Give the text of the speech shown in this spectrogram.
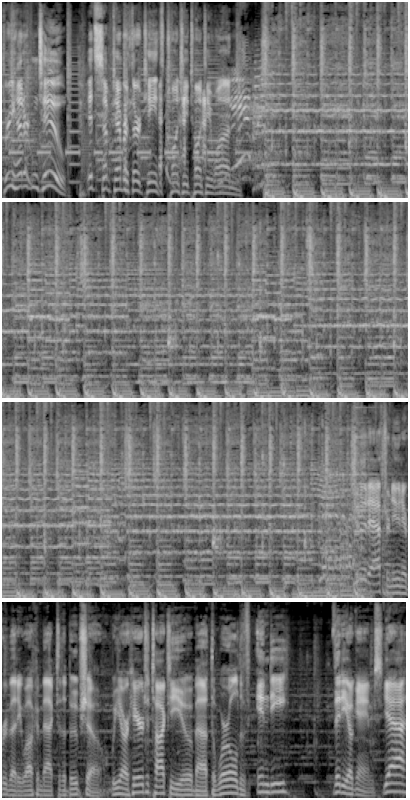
302. It's September 13th, 2021. Afternoon, everybody. Welcome back to the Boop Show. We are here to talk to you about the world of indie video games. Yeah,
